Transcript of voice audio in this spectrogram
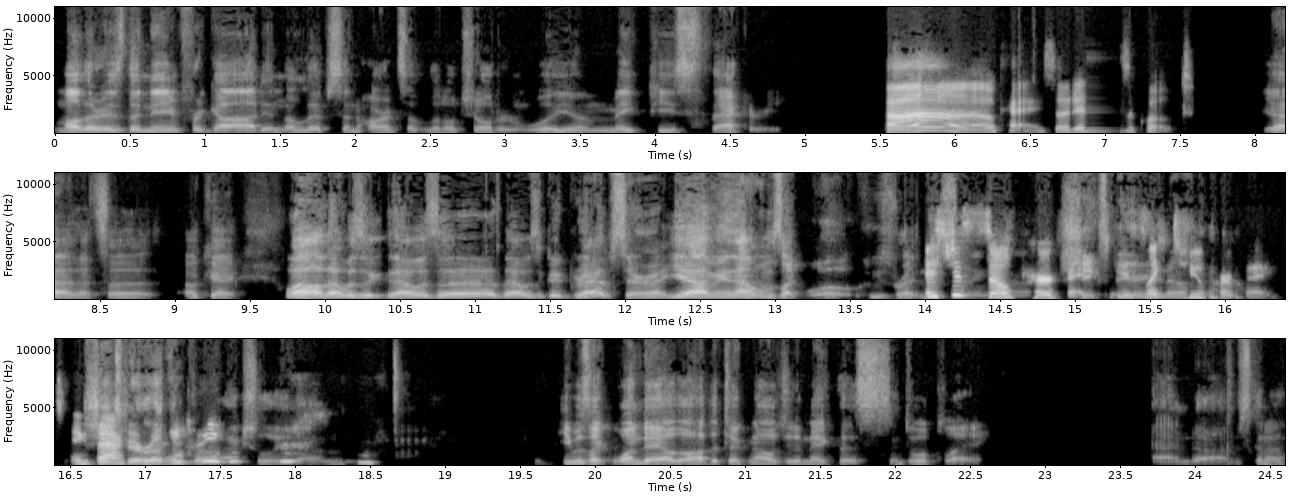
"Mother is the name for God in the lips and hearts of little children." William Makepeace Thackeray. Ah, okay. So it is a quote. Yeah, that's a okay. Wow, that was a that was a that was a good grab, Sarah. Yeah, I mean that one was like, whoa, who's writing? It's just thing? so Uh, perfect. Shakespeare, It's like you know? too perfect. Exactly. Shakespeare wrote the Crow, actually. Um, he was like, one day they'll have the technology to make this into a play, and uh, I'm just gonna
